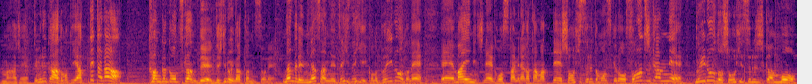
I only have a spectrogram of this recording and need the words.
まあじゃあやってみるかと思ってやってたら、感覚をつかんでできるようになったんですよね。なんでね皆さんねぜひぜひこの V ロードね、えー、毎日ねこうスタミナが溜まって消費すると思うんですけどその時間ね V ロードを消費する時間も、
